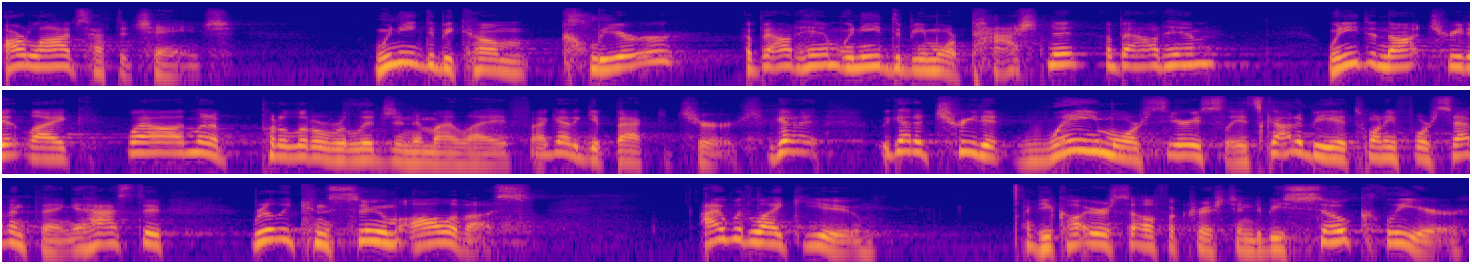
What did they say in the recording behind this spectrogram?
our lives have to change. We need to become clearer about him. We need to be more passionate about him. We need to not treat it like, well, I'm going to put a little religion in my life. I got to get back to church. We got to, we got to treat it way more seriously. It's got to be a 24 7 thing. It has to really consume all of us. I would like you, if you call yourself a Christian, to be so clear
